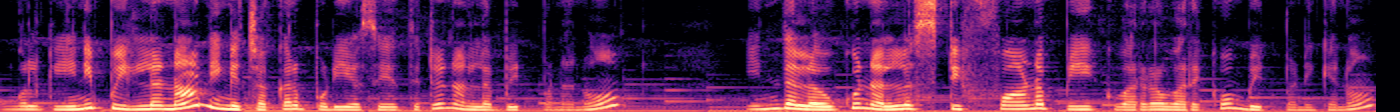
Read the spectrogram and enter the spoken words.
உங்களுக்கு இனிப்பு இல்லைன்னா நீங்கள் சக்கரை பொடியை சேர்த்துட்டு நல்லா பீட் பண்ணணும். இந்த அளவுக்கு நல்ல ஸ்டிஃபான பீக் வர்ற வரைக்கும் பீட் பண்ணிக்கணும்.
